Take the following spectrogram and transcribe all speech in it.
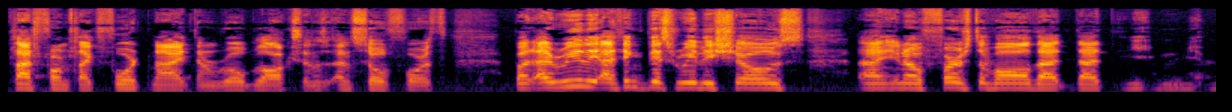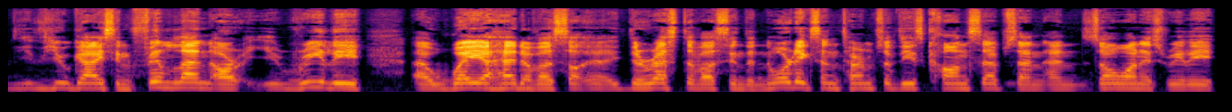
platforms like Fortnite and Roblox and and so forth. But I really I think this really shows uh, you know, first of all, that that you guys in Finland are really uh, way ahead of us, uh, the rest of us in the Nordics in terms of these concepts, and and so on is really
